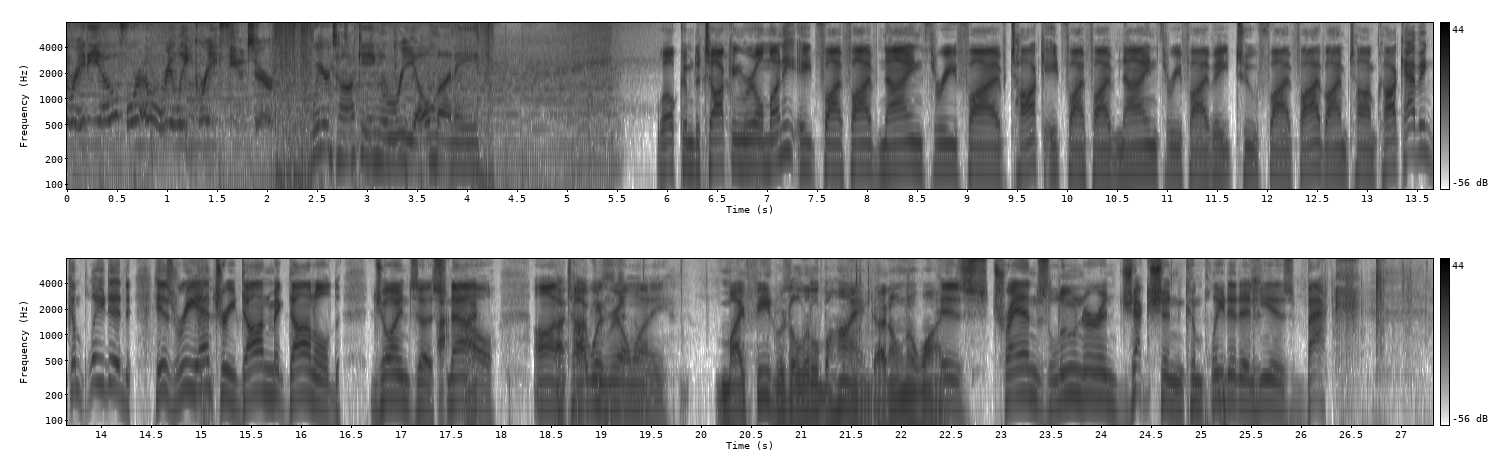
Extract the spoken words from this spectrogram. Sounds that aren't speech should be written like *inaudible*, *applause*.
Money Radio for a really great future. We're talking real money. Welcome to Talking Real Money, 855 935 Talk, 855 935 8255. I'm Tom Cock. Having completed his re entry, Don McDonald joins us now I, on I, Talking I was, Real Money. My feed was a little behind. I don't know why. His translunar injection completed, and he is back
